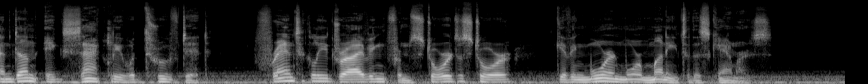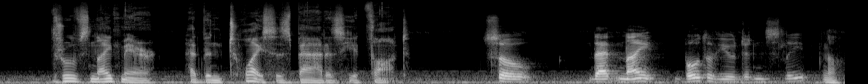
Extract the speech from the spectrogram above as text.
and done exactly what Dhruv did, frantically driving from store to store, giving more and more money to the scammers. Dhruv's nightmare had been twice as bad as he had thought. So, that night, both of you didn't sleep? No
